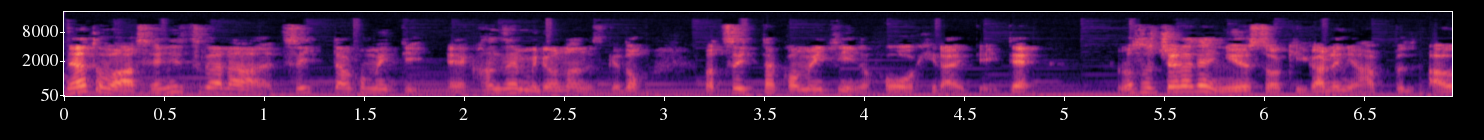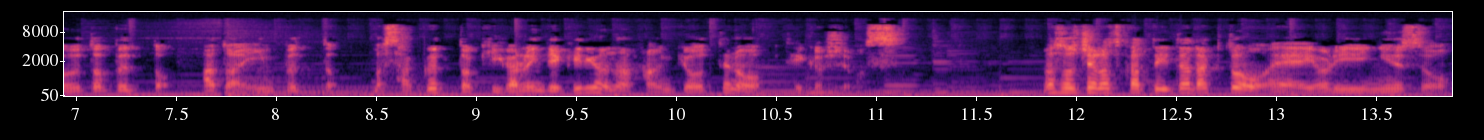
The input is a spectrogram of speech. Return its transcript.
で、あとは先日からツイッターコミュニティ、えー、完全無料なんですけど、まあ、ツイッターコミュニティの方を開いていて、まあ、そちらでニュースを気軽にアップアウトプット、あとはインプット、まあ、サクッと気軽にできるような環境っていうのを提供しています。まあ、そちらを使っていただくと、えー、よりニュースを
